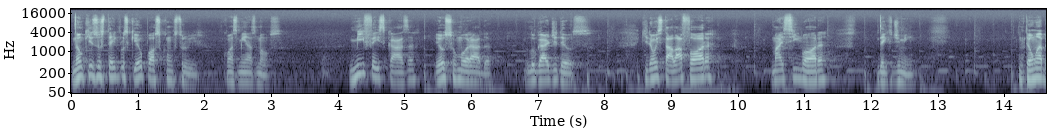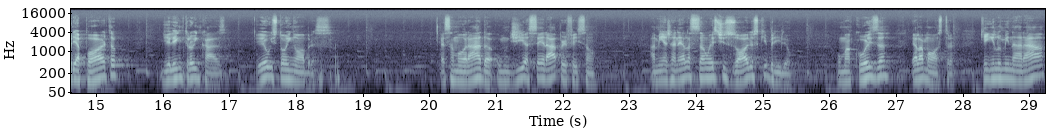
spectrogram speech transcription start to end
Não quis os templos que eu posso construir com as minhas mãos. Me fez casa, eu sou morada, lugar de Deus, que não está lá fora, mas sim mora dentro de mim. Então abri a porta e ele entrou em casa. Eu estou em obras. essa morada um dia será a perfeição. A minha janela são estes olhos que brilham. Uma coisa ela mostra: quem iluminará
